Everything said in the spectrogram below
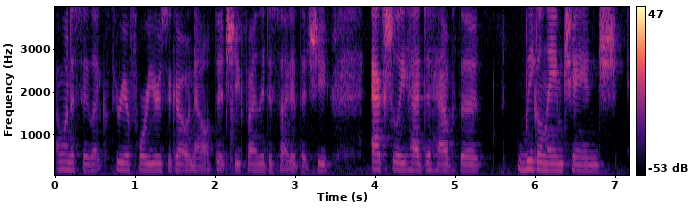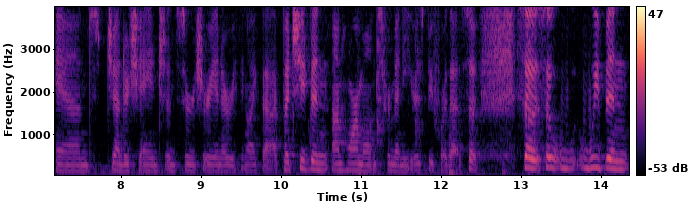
i want to say like three or four years ago now that she finally decided that she actually had to have the legal name change and gender change and surgery and everything like that but she'd been on hormones for many years before that so so so we've been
